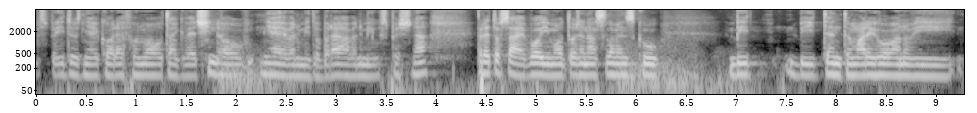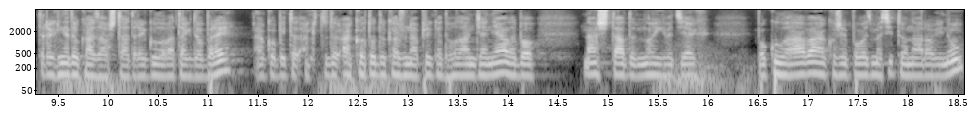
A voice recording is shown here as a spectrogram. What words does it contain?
sprítu s nejakou reformou, tak väčšinou nie je veľmi dobrá a veľmi úspešná. Preto sa aj bojím o to, že na Slovensku by, by tento marihuanový trh nedokázal štát regulovať tak dobre, ako, by to, ako, to, ako to dokážu napríklad Holandiania, lebo náš štát v mnohých veciach pokulháva, akože povedzme si to na rovinu,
